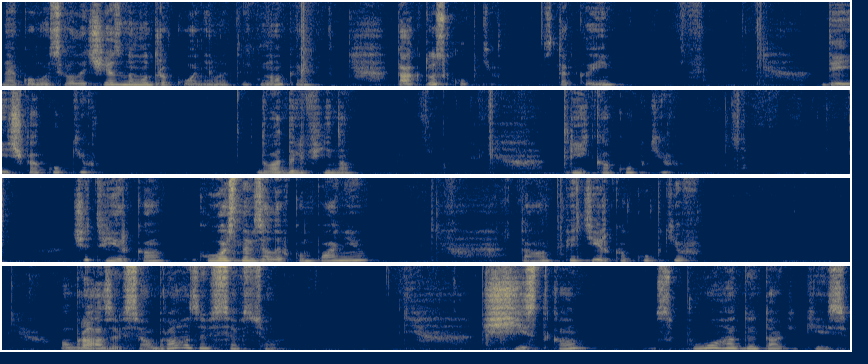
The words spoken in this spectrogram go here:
На якомусь величезному драконі летить. Ну окей. Так, туз кубків. Ось такий. Деєчка кубків. Два дельфіна. Трійка кубків. Четвірка. Когось не взяли в компанію. Так, п'ятірка кубків. Образився, образився, все. Шістка. Спогади, так, якийсь.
